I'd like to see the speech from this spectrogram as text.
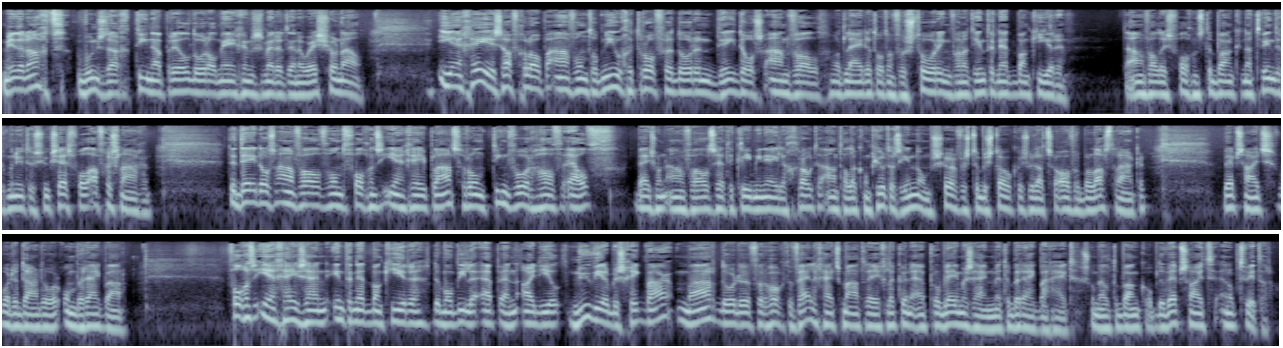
Middernacht, woensdag 10 april, door Almegens met het NOS-journaal. ING is afgelopen avond opnieuw getroffen door een DDoS-aanval... wat leidde tot een verstoring van het internetbankieren. De aanval is volgens de bank na 20 minuten succesvol afgeslagen. De DDoS-aanval vond volgens ING plaats rond tien voor half elf. Bij zo'n aanval zetten criminelen grote aantallen computers in... om servers te bestoken zodat ze overbelast raken. Websites worden daardoor onbereikbaar. Volgens ING zijn internetbankieren, de mobiele app en Ideal nu weer beschikbaar, maar door de verhoogde veiligheidsmaatregelen kunnen er problemen zijn met de bereikbaarheid, zo meldt de bank op de website en op Twitter.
